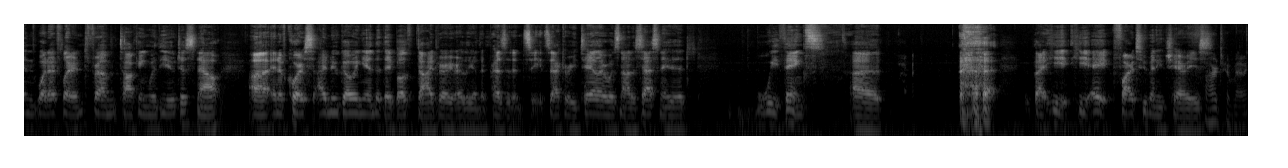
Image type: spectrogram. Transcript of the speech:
and what I've learned from talking with you just now. Uh, and of course, I knew going in that they both died very early in their presidency. Zachary Taylor was not assassinated, we thinks, uh, but he, he ate far too many cherries, Far too many.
